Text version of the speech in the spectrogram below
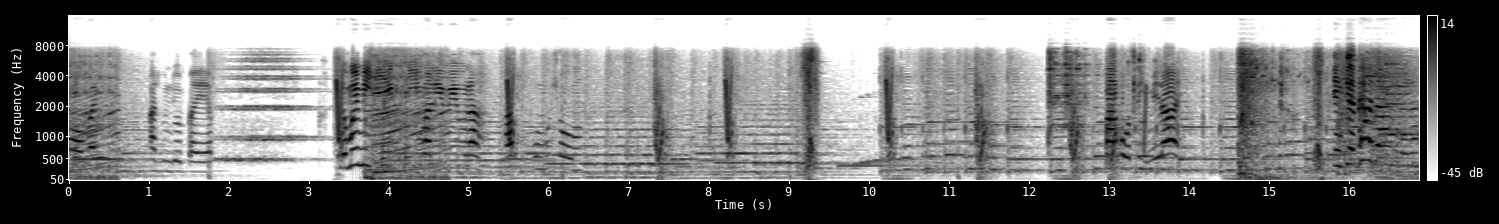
ขอไปอัดหุ่นยนต์ไปแป๊บเดี๋ยวไม่มี EXP มารีวิวนะครับคุณผู้ชม บาปกติไม่ได้ยังจะได้ได้เลยนะ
